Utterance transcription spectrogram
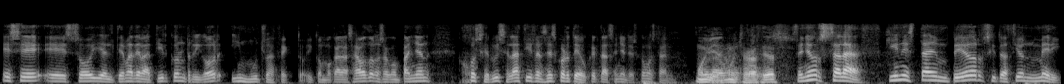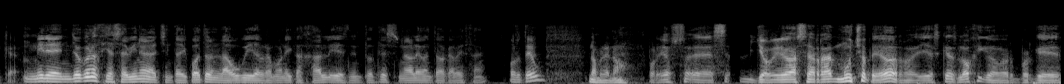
Ese es hoy el tema a debatir con rigor y mucho afecto. Y como cada sábado nos acompañan José Luis Salaz y Francesc Corteo. ¿Qué tal, señores? ¿Cómo están? Muy bien, muchas gracias. Señor Salaz, ¿quién está en peor situación médica? Miren, yo conocí a Sabina en el 84 en la UBI del Ramón y Cajal y desde entonces no ha levantado la cabeza. ¿eh? ¿Orteu? No, hombre, no. Por Dios, eh, yo veo a Serrat mucho peor. Y es que es lógico, porque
